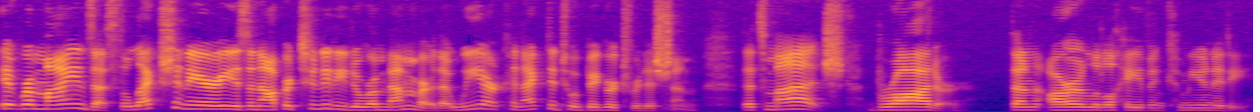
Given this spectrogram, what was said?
it reminds us the lectionary is an opportunity to remember that we are connected to a bigger tradition that's much broader than our little Haven community.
